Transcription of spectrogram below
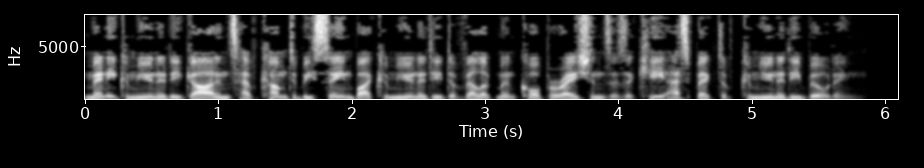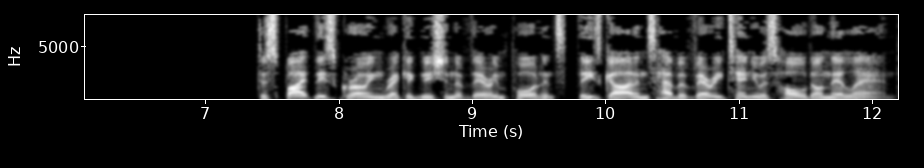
many community gardens have come to be seen by community development corporations as a key aspect of community building. Despite this growing recognition of their importance, these gardens have a very tenuous hold on their land.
